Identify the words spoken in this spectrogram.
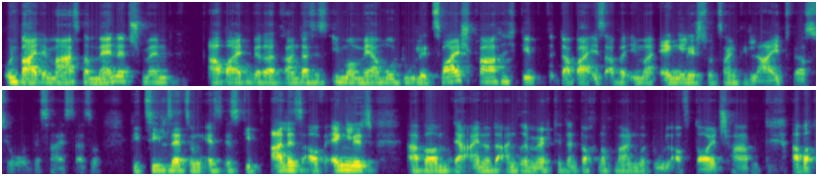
Und bei dem Master Management arbeiten wir daran, dass es immer mehr Module zweisprachig gibt. Dabei ist aber immer Englisch sozusagen die Light-Version. Das heißt also, die Zielsetzung ist, es gibt alles auf Englisch, aber der eine oder andere möchte dann doch nochmal ein Modul auf Deutsch haben. Aber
